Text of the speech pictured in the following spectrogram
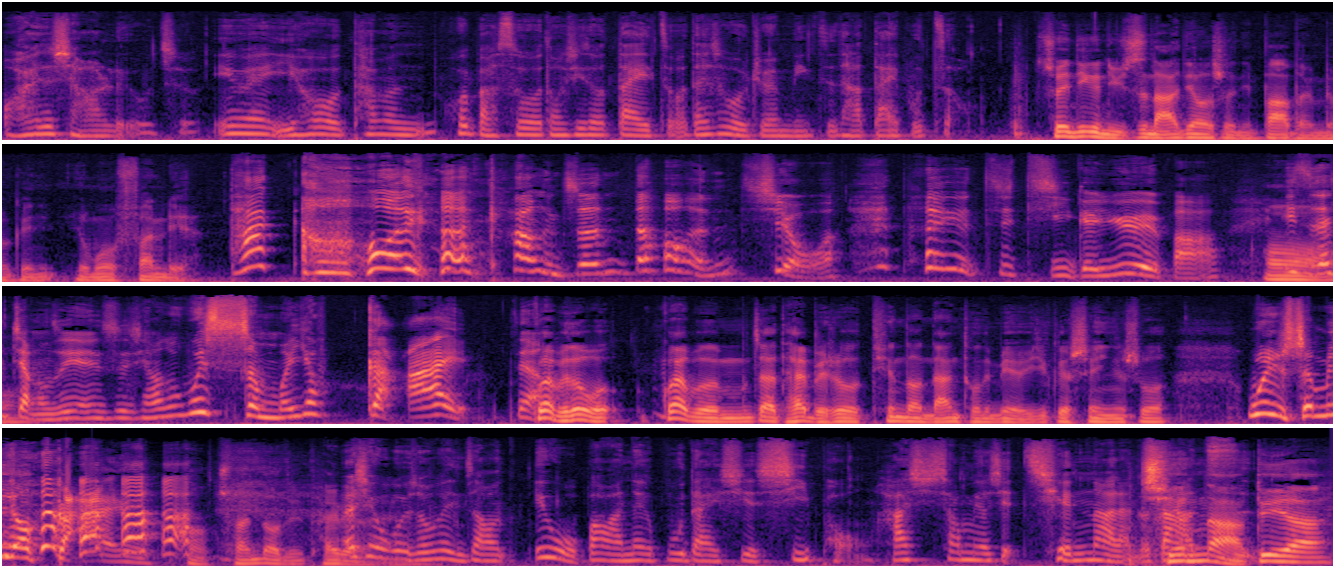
我还是想要留着，因为以后他们会把所有东西都带走，但是我觉得名字他带不走。所以那个女字拿掉的时候，你爸爸有没有跟你有没有翻脸？他。我跟抗争到很久啊，他有几几个月吧，一直在讲这件事情。他说为什么要改？这样怪不得我，怪不得我们在台北时候听到南投那边有一个声音说为什么要改？哦，传到这台北。而且我说你知道，因为我爸爸那个布袋戏的戏棚，它上面有写“千娜”两个大字。千娜，对啊，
